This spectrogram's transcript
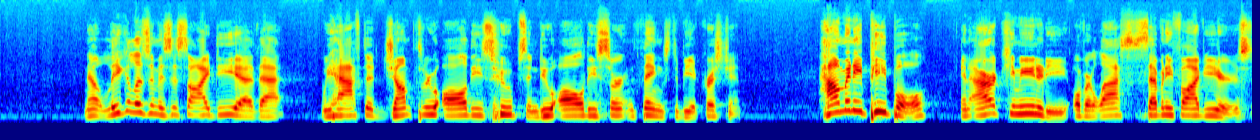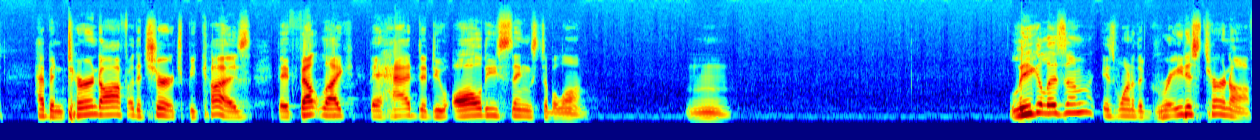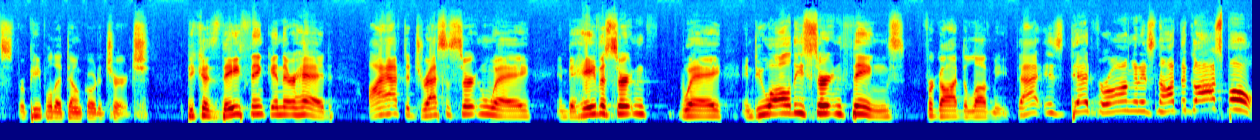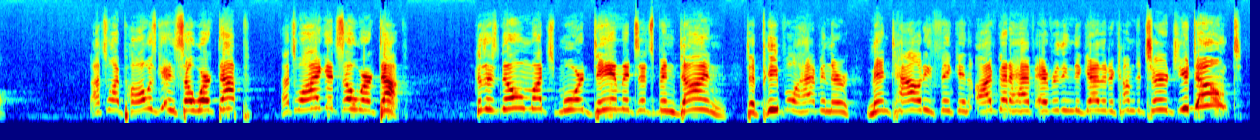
Now, legalism is this idea that we have to jump through all these hoops and do all these certain things to be a Christian. How many people in our community over the last 75 years have been turned off of the church because they felt like they had to do all these things to belong. Mm. Legalism is one of the greatest turnoffs for people that don't go to church because they think in their head, I have to dress a certain way and behave a certain way and do all these certain things for God to love me. That is dead wrong and it's not the gospel. That's why Paul was getting so worked up. That's why I get so worked up. Because there's no much more damage that's been done to people having their mentality thinking, I've got to have everything together to come to church. You don't.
